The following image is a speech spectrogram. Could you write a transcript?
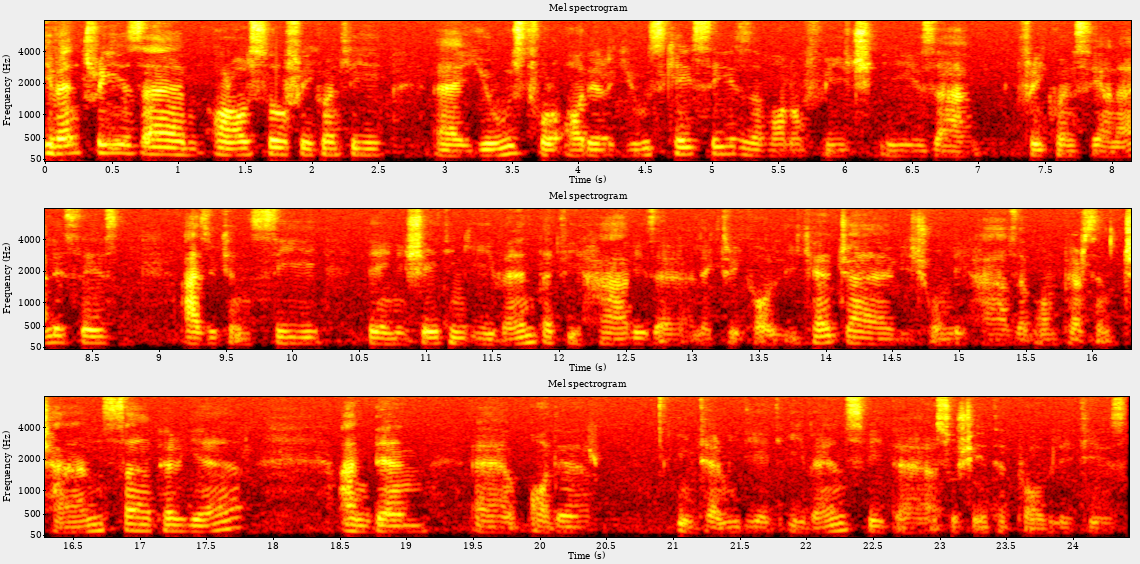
Event trees um, are also frequently uh, used for other use cases, one of which is uh, frequency analysis. As you can see, the initiating event that we have is an electrical leakage, uh, which only has a 1% chance uh, per year. And then uh, other intermediate events with associated probabilities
